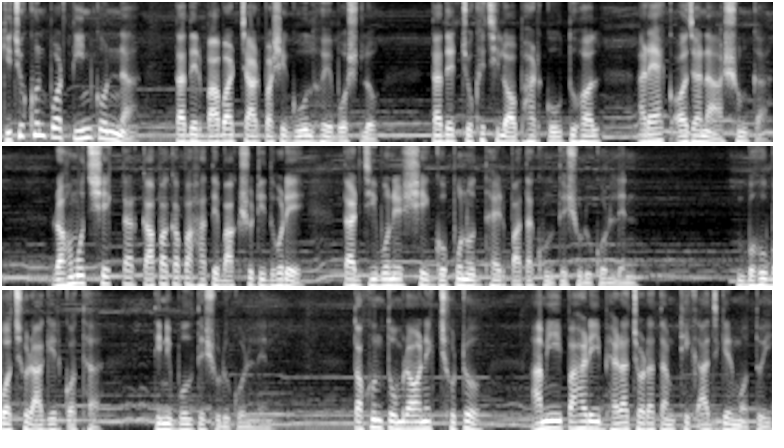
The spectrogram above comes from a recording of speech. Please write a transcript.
কিছুক্ষণ পর তিন কন্যা তাদের বাবার চারপাশে গোল হয়ে বসল। তাদের চোখে ছিল অভার কৌতূহল আর এক অজানা আশঙ্কা। রহমত শেখ তার কাপা কাপা হাতে বাক্সটি ধরে তার জীবনের সেই গোপন অধ্যায়ের পাতা খুলতে শুরু করলেন। বহু বছর আগের কথা তিনি বলতে শুরু করলেন, তখন তোমরা অনেক ছোট, আমি এই পাহাড়েই ভেড়া চড়াতাম ঠিক আজকের মতোই।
